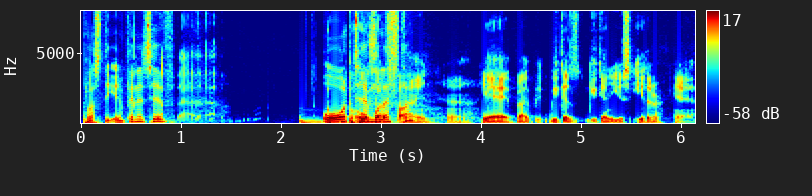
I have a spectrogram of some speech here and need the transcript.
plus the infinitive uh, or te Both molesta. fine. Yeah. yeah, but because you can use either. Yeah.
